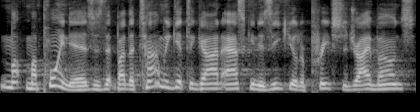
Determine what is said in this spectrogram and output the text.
My, my, point is, is that by the time we get to God asking Ezekiel to preach to dry bones,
